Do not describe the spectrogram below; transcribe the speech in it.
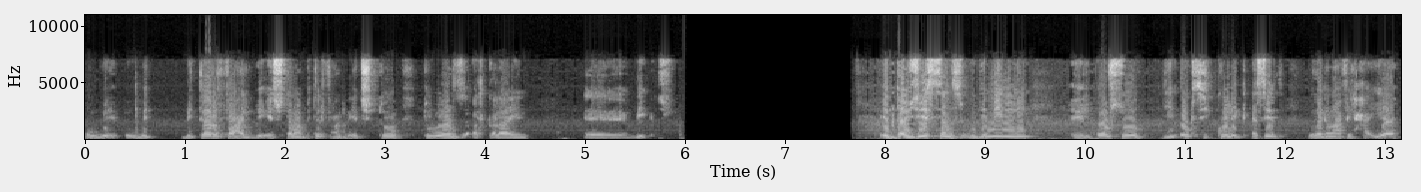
وبترفع ال pH طبعا بترفع ال pH to towards alkaline pH ال digestants ودي mainly ال ursodeoxycholic acid وده يا جماعة في الحقيقة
